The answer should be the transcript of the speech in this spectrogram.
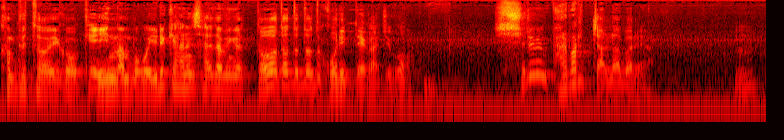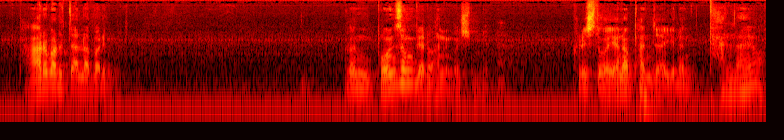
컴퓨터이고 개인만 보고 이렇게 하는 사회다 보니까 더 더 더 더 고립돼 가지고 싫으면 바로바로 잘라버려요. 바로바로 잘라버립니다. 그건 본성대로 하는 것입니다. 그리스도와 연합한 자에게는 달라요.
